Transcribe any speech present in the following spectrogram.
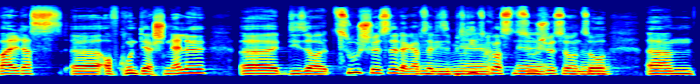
weil das äh, aufgrund der Schnelle äh, dieser Zuschüsse, da gab es ja diese Mm, ja, ja, Betriebskostenzuschüsse ja, und genau. so, ähm,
